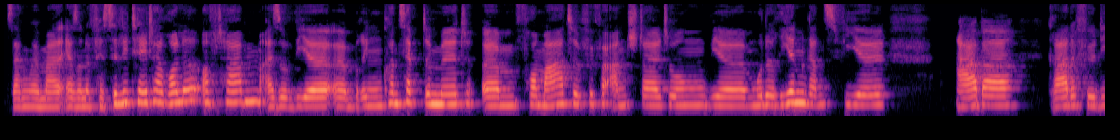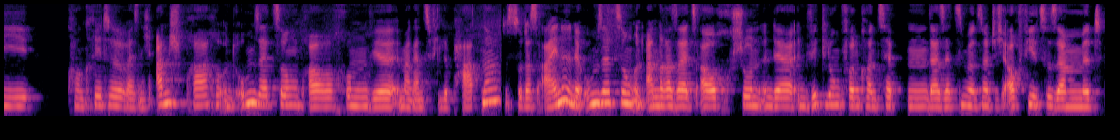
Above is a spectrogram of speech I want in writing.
sagen wir mal, eher so eine Facilitator-Rolle oft haben. Also wir äh, bringen Konzepte mit, ähm, Formate für Veranstaltungen, wir moderieren ganz viel, aber gerade für die konkrete, weiß nicht, Ansprache und Umsetzung brauchen wir immer ganz viele Partner. Das ist so das eine in der Umsetzung und andererseits auch schon in der Entwicklung von Konzepten. Da setzen wir uns natürlich auch viel zusammen mit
